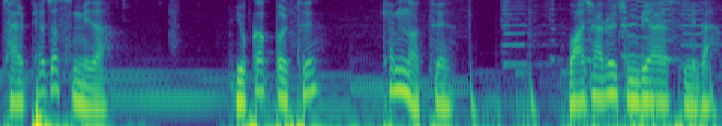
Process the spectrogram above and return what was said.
잘 펴졌습니다. 육각 볼트, 캡 너트, 와샤를 준비하였습니다.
